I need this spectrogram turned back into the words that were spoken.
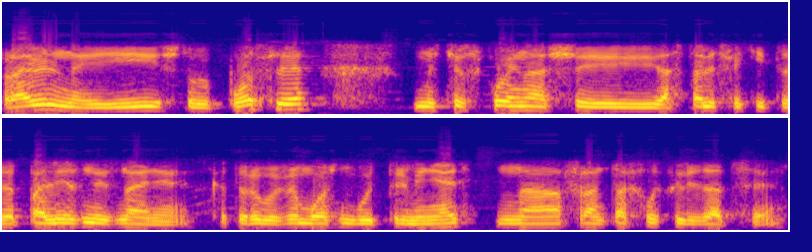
правильно, и чтобы после мастерской нашей остались какие-то полезные знания, которые уже можно будет применять на фронтах локализации.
